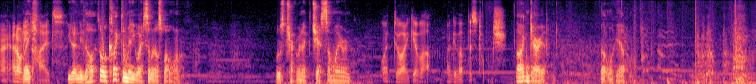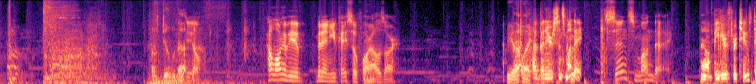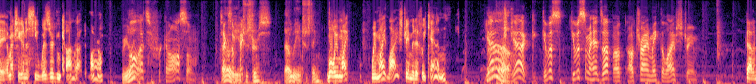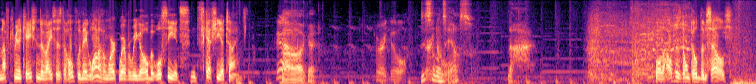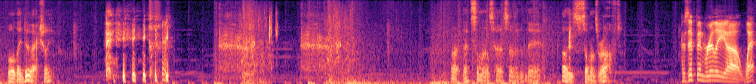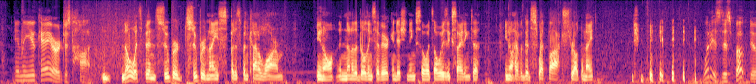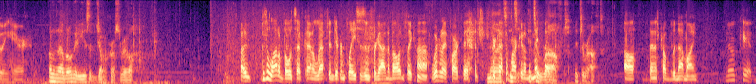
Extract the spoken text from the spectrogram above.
Alright, I don't need the hides. You don't need the hot. Oh, collect them anyway. Someone else might want them. We'll just chuck them in a chest somewhere, and What do I give up? I'll give up this torch. oh, I can carry it. Oh, look out! Let's deal with that. Deal. How long have you been in UK so far, Alazar? You go that way. I've been here since Monday, Since Monday. and I'll be here through Tuesday. I'm actually going to see Wizard and Conrad tomorrow. Really? Oh, that's freaking awesome. Take That'll some be interesting. That'll be interesting. Well, we might we might live stream it if we can. Yeah, Oh. yeah. G- give us give us some heads up. I'll I'll try and make the live stream. Got enough communication devices to hopefully make one of them work wherever we go, but we'll see. It's it's sketchy at times. Yeah, Oh, okay. very cool. Is this Very someone's cool. house? Nah. Well, the houses don't build themselves. Well, they do actually. Alright, that's someone else's house over there. Oh, there's someone's raft. Has it been really uh, wet in the UK or just hot? No, it's been super super nice, but it's been kind of warm, you know. And none of the buildings have air conditioning, so it's always exciting to, you know, have a good sweat box throughout the night. What is this boat doing here? I don't know, but I'm going to use it to jump across the river. I, there's a lot of boats I've kind of left in different places and forgotten about. It's like, huh, where did I park that? No, Forgot it's, to mark it's, it on a, the it's a raft. It's a raft. Oh, then it's probably not mine. No kid.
